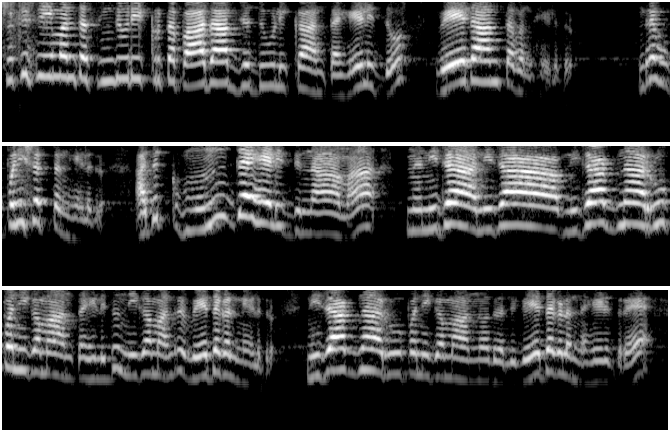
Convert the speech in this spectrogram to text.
ಶ್ರುತಿ ಸೀಮಂತ ಸಿಂಧೂರೀಕೃತ ಪಾದಾಬ್ಜ ಧೂಳಿಕ ಅಂತ ಹೇಳಿದ್ದು ವೇದಾಂತವಂತ ಹೇಳಿದ್ರು. ಅಂದ್ರೆ ಉಪನಿಷತ್ ಅಂತ ಹೇಳಿದ್ರು. ಅದಕ್ಕೆ ಮುಂದೆ ಹೇಳಿದ್ದು ನಾಮ ನಿಜ ನಿಜ ನಿಜಾಗ್ನ ರೂಪ ನಿಗಮ ಅಂತ ಹೇಳಿದ್ದು ನಿಗಮ ಅಂದ್ರೆ ವೇದಗಳನ್ನ ಹೇಳಿದ್ರು. ನಿಜಾಜ್ಞಾ ರೂಪ ನಿಗಮ ಅನ್ನೋದ್ರಲ್ಲಿ ವೇದಗಳನ್ನ ಹೇಳಿದ್ರೆ,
